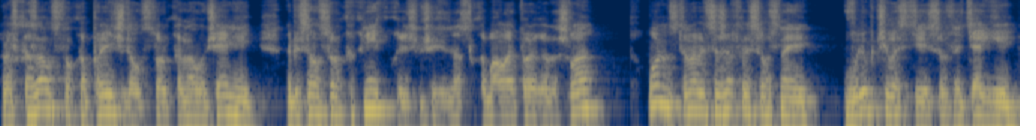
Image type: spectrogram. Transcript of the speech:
рассказал столько притч, дал столько научений, написал столько книг, в конечном счете, настолько малая только дошла, он становится жертвой собственной влюбчивости, собственной тяги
